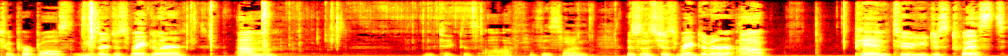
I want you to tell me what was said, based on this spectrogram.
Two purples. These are just regular. Um, take this off of this one. This is just regular uh, pin too. You just twist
